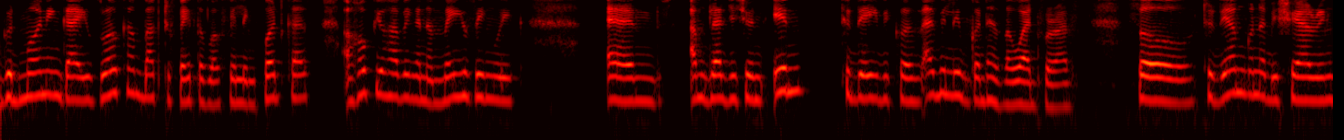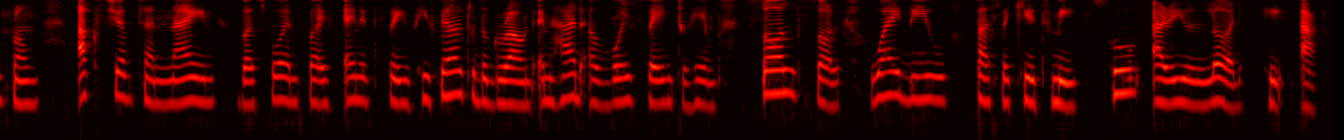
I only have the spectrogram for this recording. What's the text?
Good morning, guys. Welcome back to Faith Over Feeling podcast. I hope you're having an amazing week, and I'm glad you tuned in today because I believe God has a word for us. So, today I'm going to be sharing from Acts chapter 9, verse 4 and 5, and it says, He fell to the ground and heard a voice saying to him, Saul, Saul, why do you persecute me? Who are you, Lord? He asked.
